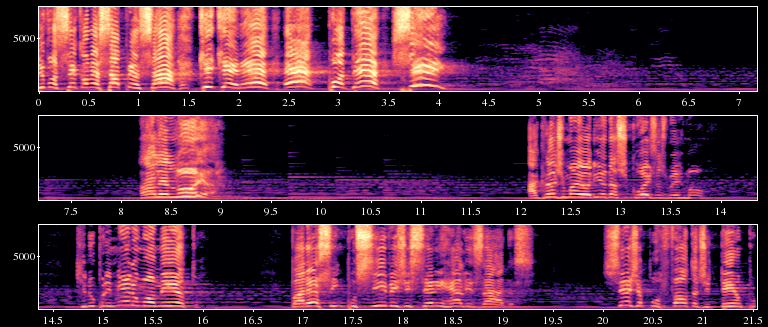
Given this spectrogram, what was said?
de você começar a pensar que querer é poder, sim. Aleluia. A grande maioria das coisas, meu irmão, que no primeiro momento parecem impossíveis de serem realizadas, seja por falta de tempo,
